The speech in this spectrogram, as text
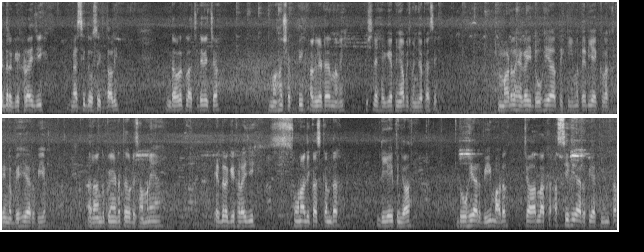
ਇਧਰ ਅੱਗੇ ਖੜਾ ਹੈ ਜੀ, ਮੈਸੀ 241 ਡਬਲ ਕਲਚ ਦੇ ਵਿੱਚ ਆ। ਮਹਾ ਸ਼ਕਤੀ ਅਗਲੇ ਟਾਇਰ ਨਵੇਂ, ਪਿਛਲੇ ਹੈਗੇ ਆ 50 55 ਪੈਸੇ। ਮਾਡਲ ਹੈਗਾ ਜੀ 2000 ਤੇ ਕੀਮਤ ਇਹਦੀ 1 ਲੱਖ ਤੇ 90000 ਰੁਪਈਆ। ਰੰਗ ਪੇਂਟ ਤੁਹਾਡੇ ਸਾਹਮਣੇ ਆ। ਇਧਰ ਅੱਗੇ ਖੜਾ ਹੈ ਜੀ, ਸੋਨਾਲੀਕਾ ਸਿਕੰਦਰ, DI 50 2020 ਮਾਡਲ 4 ਲੱਖ 80 ਹਜ਼ਾਰ ਰੁਪਇਆ ਕੀਮਤ ਆ।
